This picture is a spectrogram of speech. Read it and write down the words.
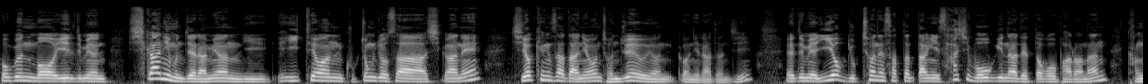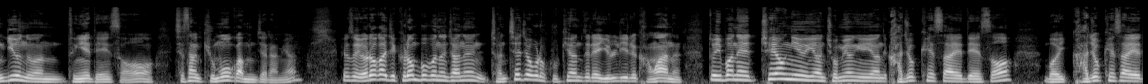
혹은 뭐 예를 들면 시간이 문제라면 이 이태원 국정조사 시간에 지역 행사 다녀온 전주회 의원 건이라든지 예를 들면 2억 6천에 샀던 땅이 45억이나 됐다고 발언한 강기훈 의원 등에 대해서 재산 규모가 문제라면 그래서 여러 가지 그런 부분은 저는 전체적으로 국회의원들의 윤리를 강화하는 또 이번에 최영희 의원, 조명희 의원 가족 회사에 대해서 뭐 가족 회사에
